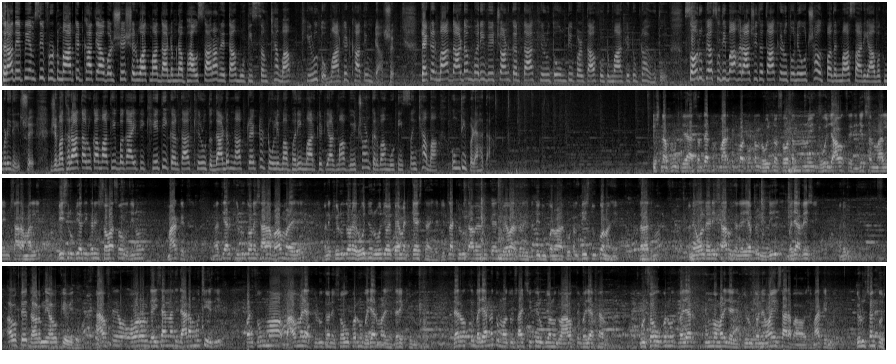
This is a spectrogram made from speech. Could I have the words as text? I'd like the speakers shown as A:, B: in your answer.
A: Tharad APMC fruit market ખાતે આ વર્ષે શરૂઆતમાં દાડમના ભાવ સારા રહેતા મોટી સંખ્યામાં ખેડૂતો માર્કેટ ખાતે ઉમટ્યા છે. ટ્રેક્ટરમાં દાડમ ભરી વેચાણ કરતા ખેડૂતો ઉમટી પડતા ફ્રૂટ માર્કેટ ઉભરાયું હતું. સો રૂપિયા સુધીમાં હરાજી થતા ખેડૂતોને ઓછા ઉત્પાદનમાં સારી આવક મળી રહી છે. જેમાં થરાદ તાલુકામાંથી બગાયતી ખેતી કરતા ખેડૂત દાડમના ટ્રેક્ટર ટોલીમાં ભરી માર્કેટ યાર્ડમાં વેચાણ કરવા મોટી સંખ્યામાં ઉમટી પડ્યા હતા.
B: કૃષ્ણા ફ્રૂટ છે. આ સરદાર ફ્રૂટ માર્કેટમાં ટોટલ રોજનો સો ટનની રોજ આવક છે. રિજેક્શન માલની સારા માલની. વીસ રૂપિયાથી કરીને સવા સો સુધીનું માર્કેટ છે. અત્યારે ખેડૂતોને સારા ભાવ મળે છે અને ખેડૂતોને રોજનું રોજ હોય પેમેન્ટ કેશ થાય છે. જેટલા ખેડૂત આવે એનું કેશ વ્યવહાર કરે છે. બધી દુકાનવાળા ટોટલ ત્રીસ દુકાનો છે થરાદમાં અને ઓલરેડી સારું છે અને એપ્રિલ સુધી બજાર રહેશે. અને
C: આ વખતે દાડમની આવક કેવી છે?
B: આ વખતે ઓવરઓલ ગઈ સાલનાથી દાડમ ઓછી હતી. પણ ટૂંકમાં ભાવ મળ્યા ખેડૂતોને સો ઉપરનું બજાર મળે છે દરેક ખેડૂતો દર વખતે બજાર નહોતું મળતું સાઠ સિત્તેર રૂપિયાનું તો આ વખતે બજાર સારું. કુલ સો ઉપરનું બજાર ટૂંકમાં મળી જાય છે ખેડૂતોને. અહીં સારા ભાવ આવે છે માર્કેટમાં. ખેડૂત સંતોષ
